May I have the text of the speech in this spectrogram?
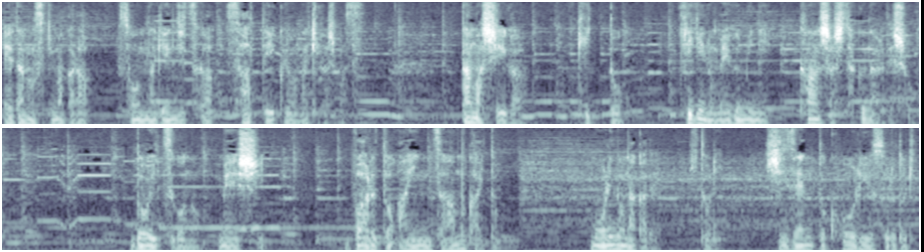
枝の隙間からそんな現実が去っていくような気がします。魂がきっと木々の恵みに感謝したくなるでしょう。ドイツ語の名詞バルト・アインザーム会と森の中で一人自然と交流する時の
